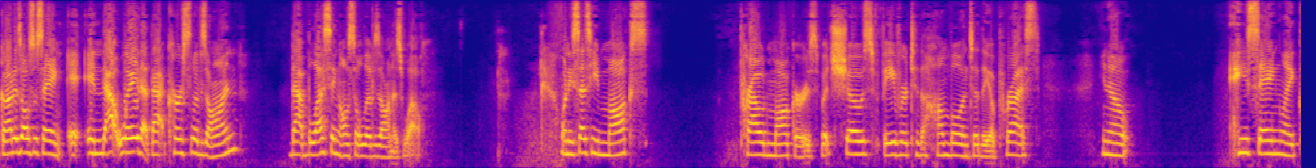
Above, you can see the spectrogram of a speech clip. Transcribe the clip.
God is also saying, in that way that that curse lives on, that blessing also lives on as well. When he says he mocks proud mockers, but shows favor to the humble and to the oppressed, you know, he's saying like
